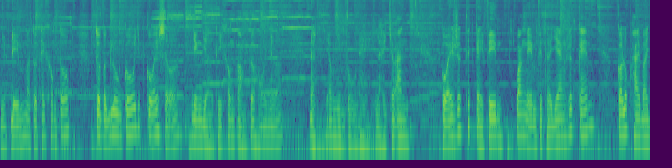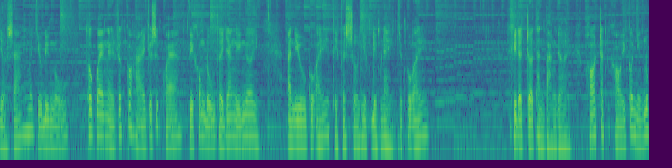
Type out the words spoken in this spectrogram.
nhược điểm mà tôi thấy không tốt. Tôi vẫn luôn cố giúp cô ấy sửa, Nhưng giờ thì không còn cơ hội nữa. Đành giao nhiệm vụ này lại cho anh. Cô ấy rất thích cày phim, Quan niệm về thời gian rất kém. Có lúc 2-3 giờ sáng mới chịu đi ngủ. Thói quen này rất có hại cho sức khỏe Vì không đủ thời gian nghỉ ngơi. Anh yêu cô ấy thì phải sửa nhược điểm này cho cô ấy. Khi đã trở thành bạn đời, khó tránh khỏi có những lúc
